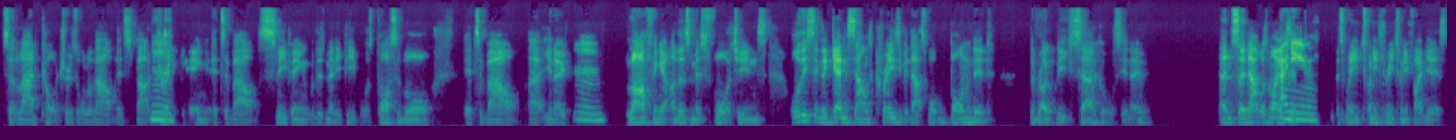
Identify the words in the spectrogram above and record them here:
so lad culture is all about it's about Mm. drinking it's about sleeping with as many people as possible it's about uh, you know Mm. laughing at others misfortunes all these things again sounds crazy but that's what bonded the rugby circles you know and so that was my I mean, for 20 23 25 years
